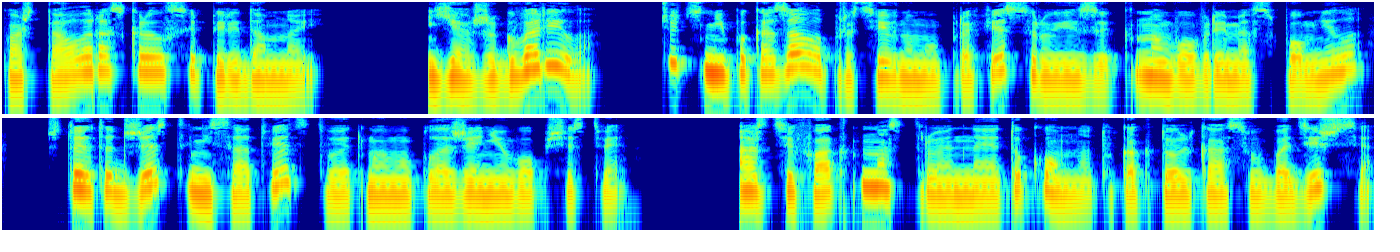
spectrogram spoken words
Портал раскрылся передо мной. Я же говорила. Чуть не показала противному профессору язык, но вовремя вспомнила, что этот жест не соответствует моему положению в обществе. Артефакт настроен на эту комнату. Как только освободишься...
